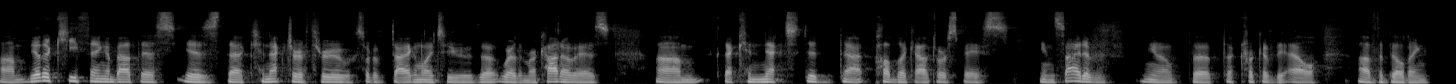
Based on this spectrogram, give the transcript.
Um, the other key thing about this is the connector through sort of diagonally to the where the Mercado is um, that connected that public outdoor space inside of you know the the crook of the L of the building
